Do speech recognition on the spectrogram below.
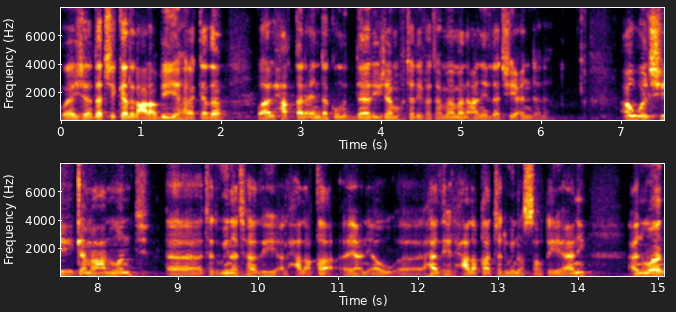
وإجادتك للعربية هكذا؟ وهل حقا عندكم الدارجة مختلفة تماما عن التي عندنا؟ أول شيء كما عنونت آه، تدوينة هذه الحلقة يعني أو آه، هذه الحلقة التدوينة الصوتية يعني عنوان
